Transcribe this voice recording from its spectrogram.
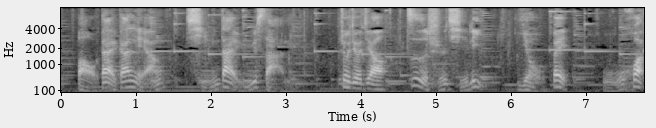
“饱带干粮，勤带雨伞”，这就叫自食其力，有备无患。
